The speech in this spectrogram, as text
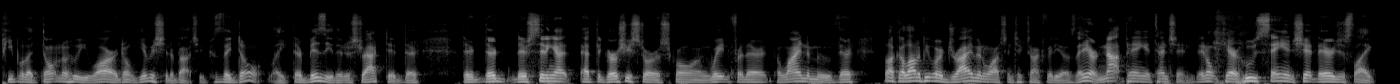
people that don't know who you are, don't give a shit about you because they don't. Like they're busy, they're distracted, they're they're they're they're sitting at, at the grocery store scrolling, waiting for their the line to move. They're like a lot of people are driving watching TikTok videos. They are not paying attention. They don't care who's saying shit. They're just like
